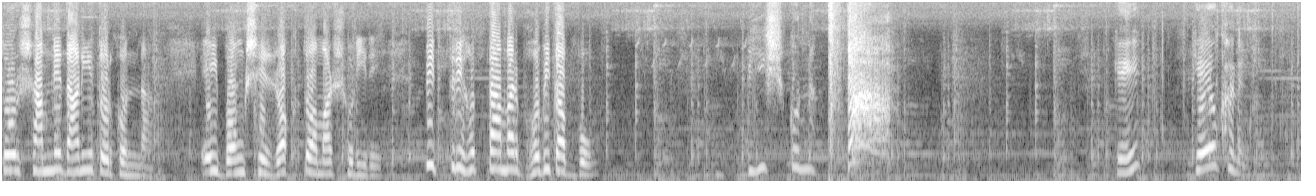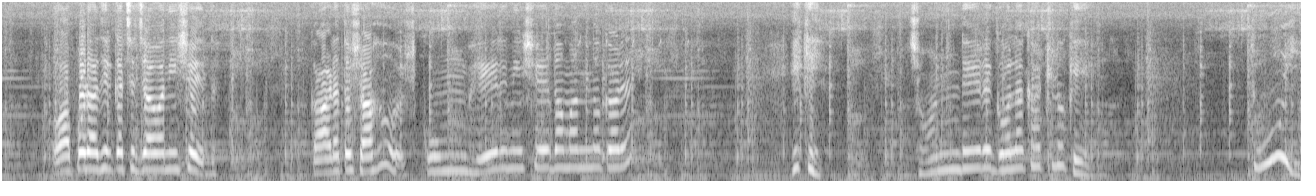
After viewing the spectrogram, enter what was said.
তোর সামনে দাঁড়িয়ে তোর কন্যা। এই বংশের রক্ত আমার শরীরে। পিতৃহত্যা আমার ভবিতব্য। বিষ কন্যা। কে? কে ওখানে? অপরাধীর কাছে যাওয়া নিষেধ? কার এত সাহস? কুম্ভের নিষেধ অমান্য করে? একে? চণ্ডের গলা কাটলো কে? তুই?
